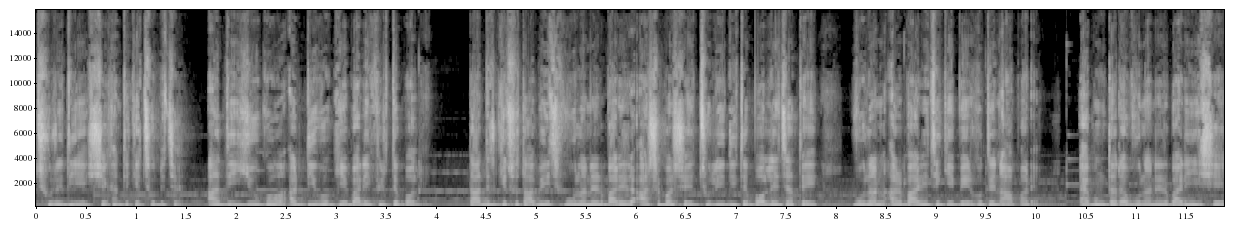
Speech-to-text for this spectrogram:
ছুড়ে দিয়ে সেখান থেকে চলে যায়। আদি, ইউগো আর দিগোকে বাড়ি ফিরতে বলে তাদের কিছু তাবিজ ভুলানের বাড়ির আশেপাশে ঝুলিয়ে দিতে বলে যাতে ভুলান আর বাড়ি থেকে বের হতে না পারে। এবং তারা ভুলানের বাড়ি এসে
